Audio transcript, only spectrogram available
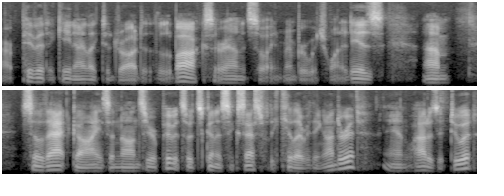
our pivot. Again, I like to draw a little box around it so I remember which one it is. Um, so that guy is a non-zero pivot, so it's going to successfully kill everything under it. And how does it do it?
